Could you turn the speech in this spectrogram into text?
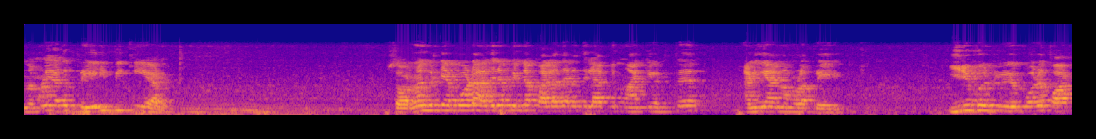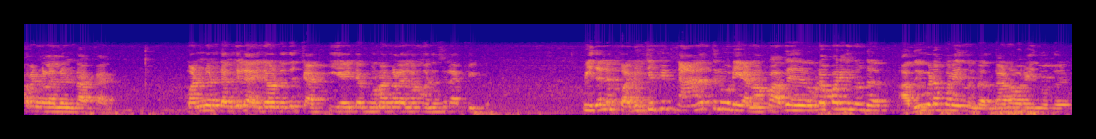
നമ്മളെ അത് പ്രേരിപ്പിക്കുകയാണ്. സ്വർണം കിട്ടിയപ്പോൾ അതിനെ പിന്നെ പലതരത്തിലാക്കി മാറ്റിയെടുത്ത് അണിയാൻ നമ്മളെ പ്രേരിപ്പിച്ചു. ഇരുമ്പ് കിട്ടിയപ്പോൾ പാത്രങ്ങളെല്ലാം ഉണ്ടാക്കാൻ. മണ്ണുണ്ടെങ്കിൽ അതിനോടത് ചട്ടി അതിന്റെ ഗുണങ്ങളെല്ലാം മനസ്സിലാക്കിയിട്ട്. അപ്പം ഇതെല്ലാം പഠിച്ചിട്ട് ജ്ഞാനത്തിലൂടെയാണ്. അപ്പം അത് ഇവിടെ പറയുന്നുണ്ട്? അത് ഇവിടെ പറയുന്നുണ്ട്. എന്താണ് പറയുന്നത്?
